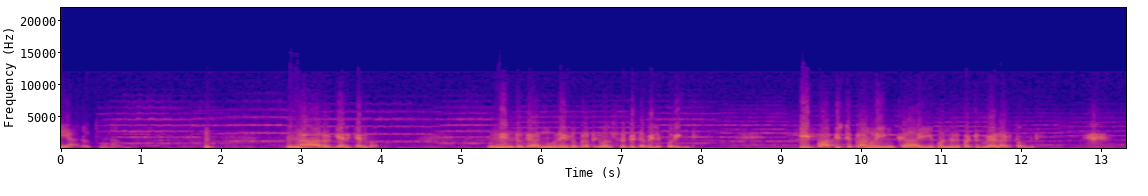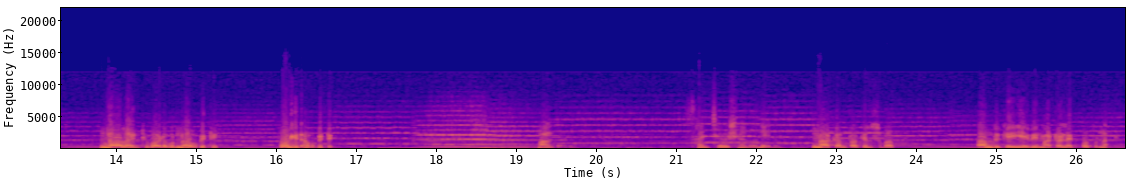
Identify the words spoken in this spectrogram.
ఈ ఆరోగ్యం ఎలా ఉంది? నా ఆరోగ్యానికేం బాబు. నిండుగా నూరేళ్ళు బ్రతకవలసిన బిడ్డ వెళ్ళిపోయింది. ఈ పాపిష్టి ప్రాణం ఇంకా ఈ బొందుని పట్టుకు వేలాడుతోంది. నాలాంటి వాడు ఉన్నా ఒకటి పోయినా ఒకటి. మామగారు సంచ విషయంలో నేను నాకంతా తెలుసు బాబు. అందుకే ఏమీ మాట్లాడలేకపోతున్నాను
